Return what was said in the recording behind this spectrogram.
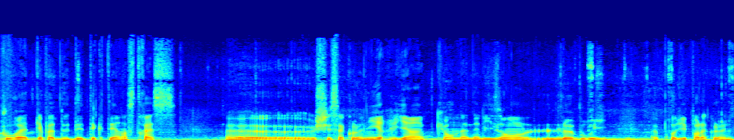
pourrait être capable de détecter un stress euh, chez sa colonie rien qu'en analysant le bruit euh, produit par la colonie.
